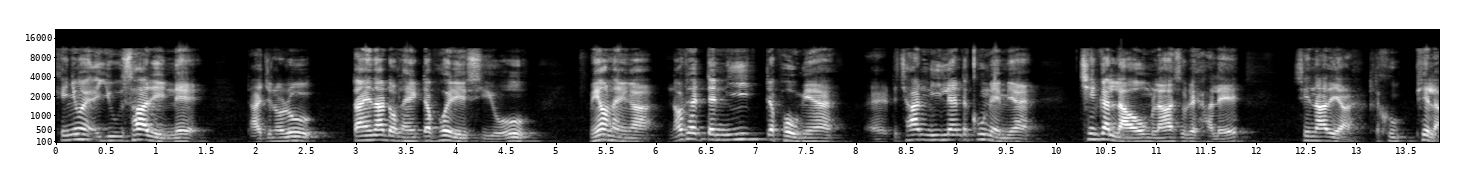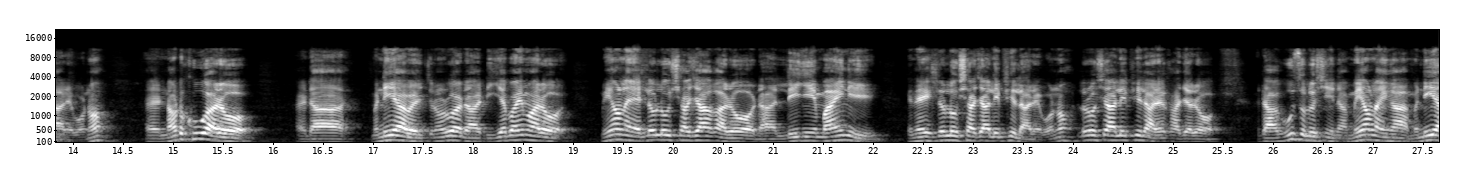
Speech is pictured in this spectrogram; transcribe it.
ခင်ညွန့်ရဲ့အယူအဆတွေနဲ့ဒါကျွန်တော်တို့တိုင်းသားတော်လှန်ရေးတပ်ဖွဲ့တွေစီကိုမင်းအောင်လှိုင်ကနောက်ထပ်တနည်းတစ်ဖုံမြန်အဲတခြားနီလန်းတစ်ခုနဲ့မြန်ချင်းကပ်လာအောင်မလားဆိုတဲ့ဟာလဲစဉ်းစားရတစ်ခုဖြစ်လာတယ်ပေါ့နော် အဲနောက်တစ်ခုကတော့အဲဒါမနေ့ကပဲကျွန်တော်တို့ကဒါဒီရက်ပိုင်းမှာတော့မင်းအောင်လည်းလှုပ်လှုပ်ရှားရှားကတော့ဒါလေရင်ပိုင်းနေနည်းနည်းလှုပ်လှုပ်ရှားရှားလေးဖြစ်လာတယ်ပေါ့နော်လှုပ်လှုပ်ရှားလေးဖြစ်လာတဲ့ခါကျတော့ဒါအခုဆိုလို့ရှိရင်ဒါမင်းအောင်လိုင်ကမနေ့က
